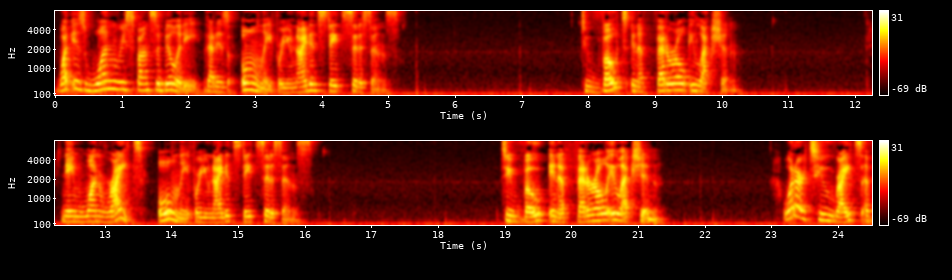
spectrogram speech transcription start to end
What is one responsibility that is only for United States citizens? To vote in a federal election. Name one right only for United States citizens to vote in a federal election. What are two rights of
